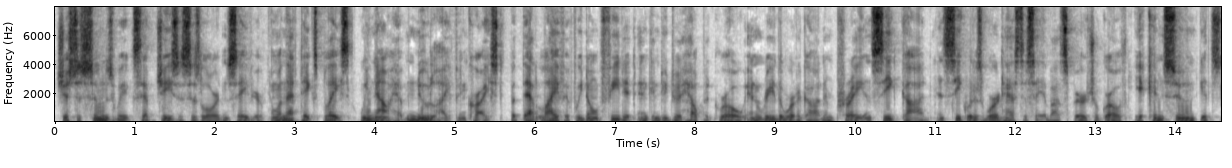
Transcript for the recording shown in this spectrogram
just as soon as we accept Jesus as Lord and Savior. And when that takes place, we now have new life in Christ. But that life, if we don't feed it and continue to help it grow and read the Word of God and pray and seek God and seek what His Word has to say about spiritual growth, it can soon get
